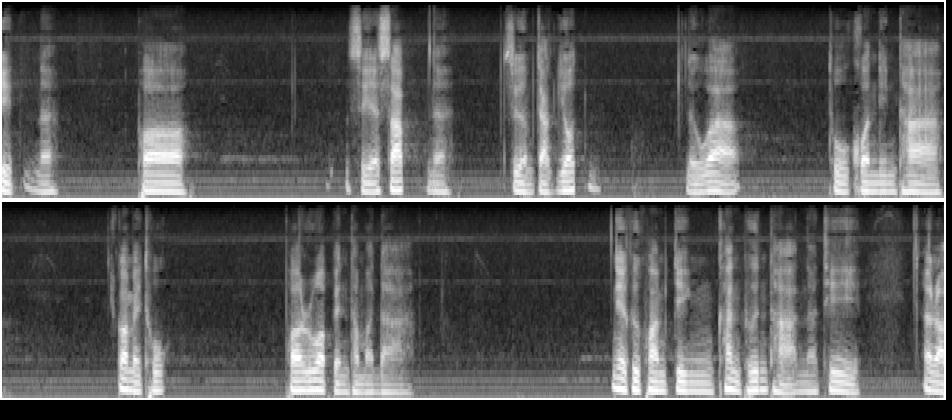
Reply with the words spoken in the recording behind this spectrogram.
จิตนะพอเสียทรัพย์นะเสื่อมจากยศ หรือว่าถูกคนดินทา ก็ไม่ทุกข์เพราะรู้ว่าเป็นธรรมดา เนี่ยคือความจริงขั้นพื้นฐานนะที่เรา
